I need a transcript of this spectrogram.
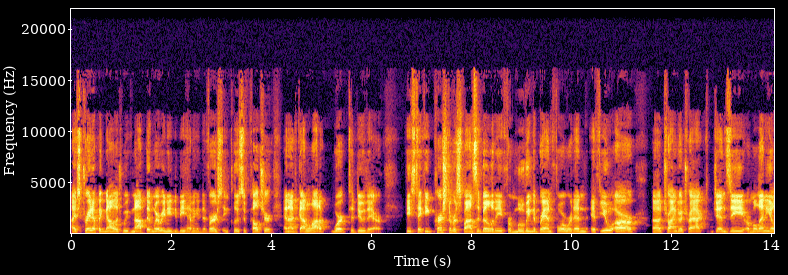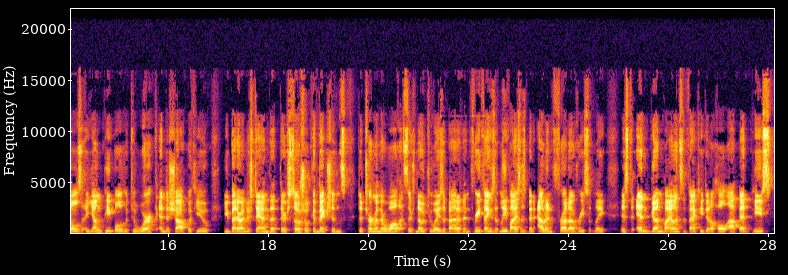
I straight up acknowledge we've not been where we need to be having a diverse, inclusive culture, and I've got a lot of work to do there. He's taking personal responsibility for moving the brand forward. And if you are uh, trying to attract Gen Z or millennials, young people who, to work and to shop with you, you better understand that their social convictions determine their wallets. There's no two ways about it. And three things that Levi's has been out in front of recently is to end gun violence. In fact, he did a whole op-ed piece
